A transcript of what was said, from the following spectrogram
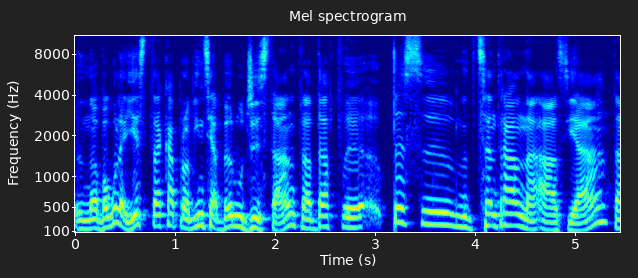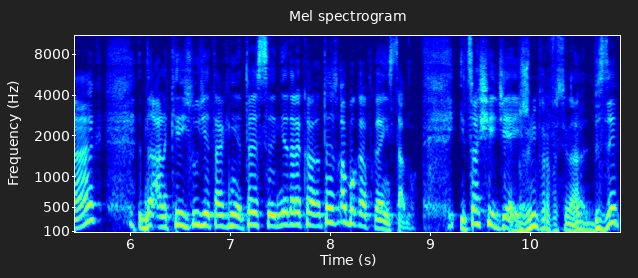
no w ogóle jest taka prowincja Beludżystan, prawda? W, to jest y, centralna Azja, tak? No ale kiedyś ludzie tak nie, to jest niedaleko, to jest obok Afganistanu. I co się dzieje? Brzmi profesjonalnie. Bzy,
